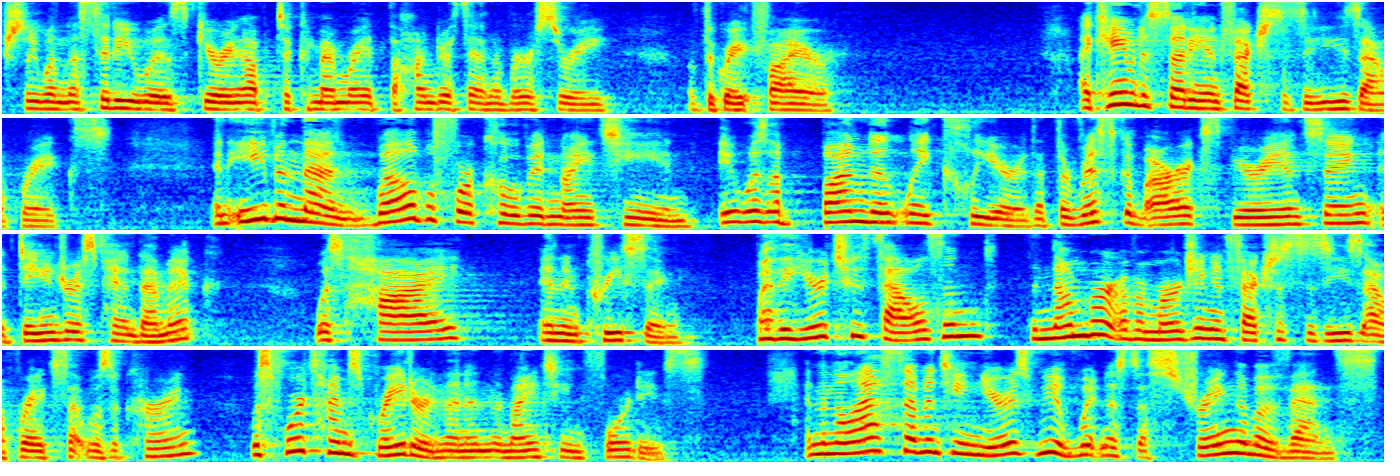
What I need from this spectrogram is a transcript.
actually, when the city was gearing up to commemorate the 100th anniversary of the Great Fire. I came to study infectious disease outbreaks, and even then, well before COVID 19, it was abundantly clear that the risk of our experiencing a dangerous pandemic was high and increasing. By the year 2000, the number of emerging infectious disease outbreaks that was occurring was four times greater than in the 1940s. And in the last 17 years, we have witnessed a string of events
